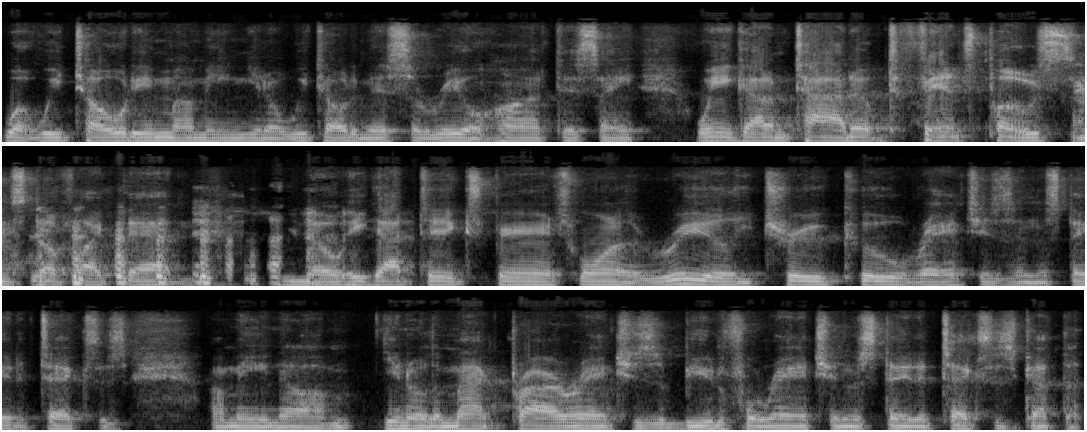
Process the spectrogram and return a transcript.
what we told him. I mean, you know, we told him it's a real hunt. This ain't we ain't got him tied up to fence posts and stuff like that. And, you know, he got to experience one of the really true cool ranches in the state of Texas. I mean, um, you know, the Mac Pryor Ranch is a beautiful ranch in the state of Texas. Got the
